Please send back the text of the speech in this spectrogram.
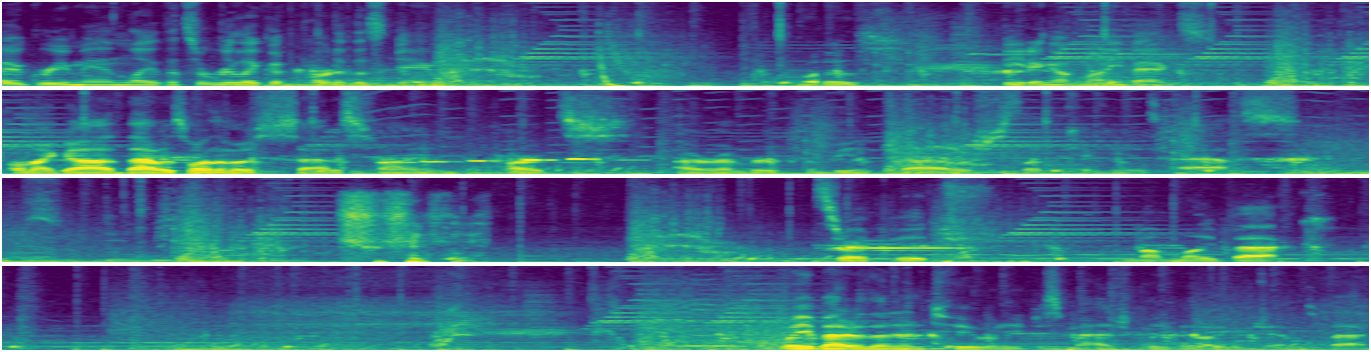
I agree, Manly. That's a really good part of this game. What is? Beating up moneybags. Oh my god, that was one of the most satisfying parts I remember from being a child. Was just like kicking his ass. That's right, bitch. About money back. Way better than in 2 when you just magically get all your gems back.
